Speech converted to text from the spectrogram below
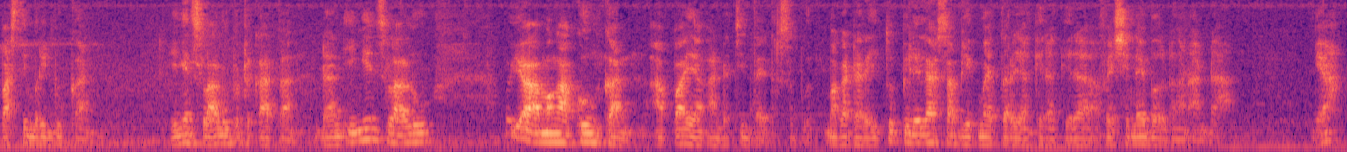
pasti merindukan, ingin selalu berdekatan dan ingin selalu ya mengagungkan apa yang Anda cintai tersebut. Maka dari itu pilihlah subject matter yang kira-kira fashionable dengan Anda. Ya.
